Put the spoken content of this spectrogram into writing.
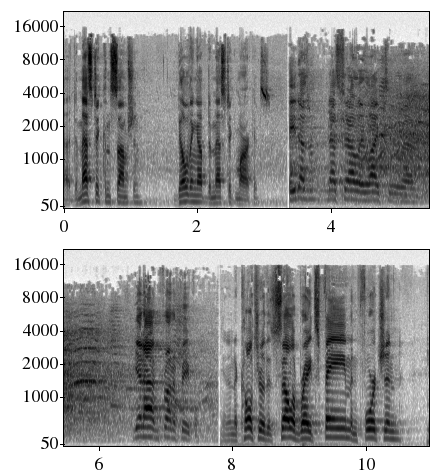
uh, domestic consumption, building up domestic markets. He doesn't necessarily like to uh, get out in front of people. And in a culture that celebrates fame and fortune, uh,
